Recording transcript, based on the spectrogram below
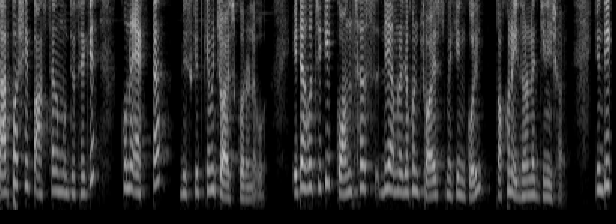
তারপর সেই পাঁচটার মধ্যে থেকে কোনো একটা বিস্কিটকে আমি চয়েস করে নেব। এটা হচ্ছে কি কনসাসলি আমরা যখন চয়েস মেকিং করি, তখন এই ধরনের জিনিস হয়। কিন্তু এই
